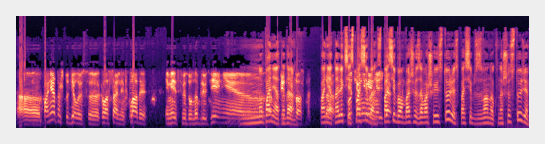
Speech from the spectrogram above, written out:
э, понятно, что делаются колоссальные вклады имеется в виду наблюдение. Ну, э, понятно, да. Понятно. Да. Алексей, Но, спасибо. Менее, спасибо я... вам большое за вашу историю. Спасибо за звонок в нашу студию.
